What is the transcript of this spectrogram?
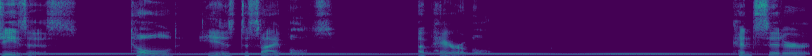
Jesus told his disciples a parable. Consider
